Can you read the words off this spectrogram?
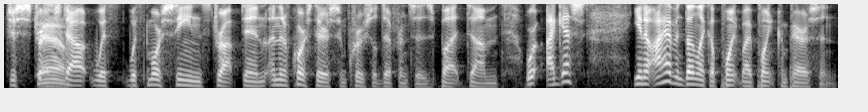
just stretched Yeah. out with with more scenes dropped in and then of course there's some crucial differences but um we're I guess you know I haven't done like a point by point comparison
